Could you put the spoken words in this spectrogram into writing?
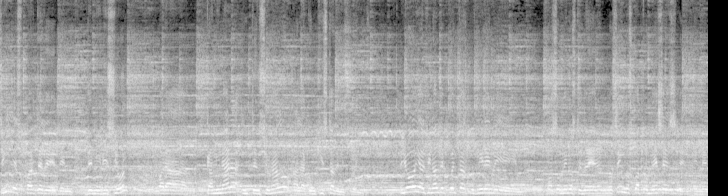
¿sí? es parte de, de mi visión para caminar intencionado a la conquista de mis sueños. Y hoy, al final de cuentas, pues miren, eh, más o menos tendré, no sé, unos cuatro meses en, el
